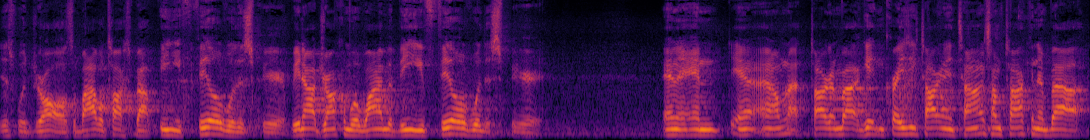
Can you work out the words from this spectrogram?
this withdrawals. The Bible talks about be filled with the Spirit. Be not drunken with wine, but be filled with the Spirit. And, and, and I'm not talking about getting crazy talking in tongues. I'm talking about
